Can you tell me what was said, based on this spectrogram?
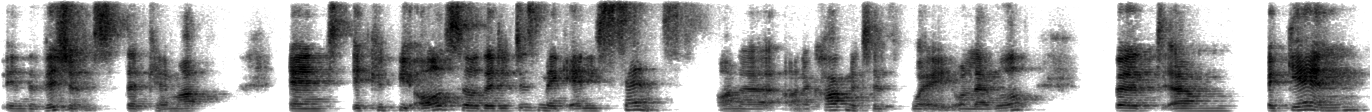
in the visions that came up. And it could be also that it doesn't make any sense on a on a cognitive way or level. But um, again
